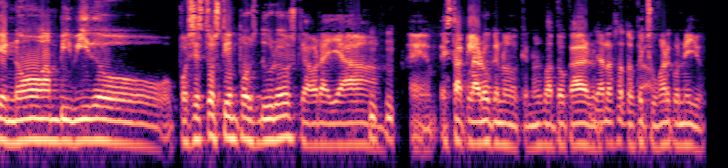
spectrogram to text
que no han vivido pues estos tiempos duros que ahora ya eh, está claro que, no, que nos va a tocar ya nos ha pechugar con ello.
